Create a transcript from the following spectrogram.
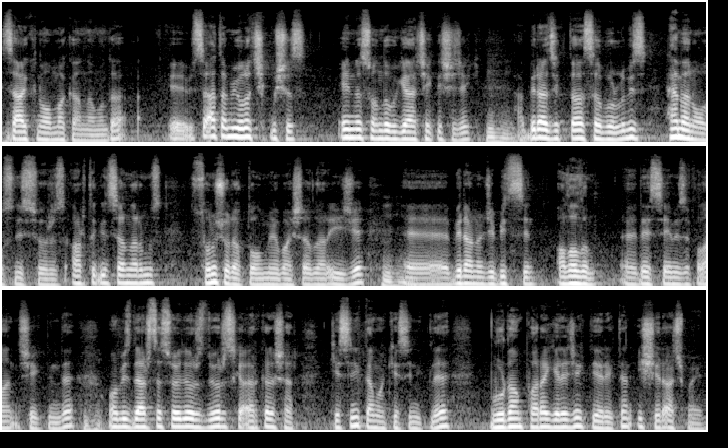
sakin olmak anlamında. Biz zaten bir yola çıkmışız. Eninde sonunda bu gerçekleşecek. Ha, Birazcık daha sabırlı. Biz hemen olsun istiyoruz. Artık insanlarımız sonuç odaklı olmaya başladılar iyice. Ee, bir an önce bitsin, alalım e, desteğimizi falan şeklinde. Ama biz derste söylüyoruz diyoruz ki arkadaşlar kesinlikle ama kesinlikle buradan para gelecek diyerekten iş yeri açmayın.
